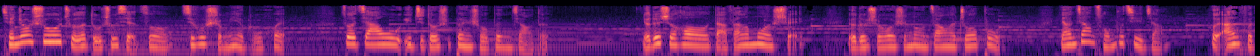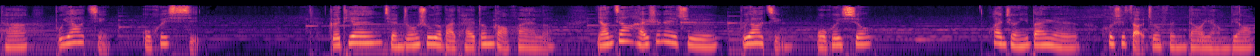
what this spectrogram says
钱钟书除了读书写作，几乎什么也不会，做家务一直都是笨手笨脚的。有的时候打翻了墨水，有的时候是弄脏了桌布，杨绛从不计较，会安抚他不要紧，我会洗。隔天钱钟书又把台灯搞坏了，杨绛还是那句不要紧，我会修。换成一般人，或许早就分道扬镳，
